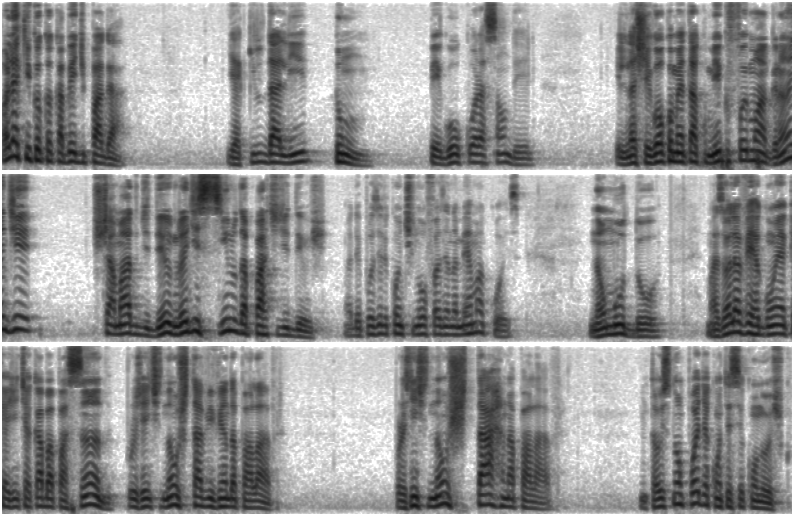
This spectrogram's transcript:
Olha aqui o que eu acabei de pagar. E aquilo dali, tum, pegou o coração dele. Ele ainda chegou a comentar comigo que foi uma grande chamada de Deus, um grande ensino da parte de Deus. Mas depois ele continuou fazendo a mesma coisa. Não mudou. Mas olha a vergonha que a gente acaba passando por a gente não estar vivendo a palavra. Por a gente não estar na palavra. Então isso não pode acontecer conosco.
